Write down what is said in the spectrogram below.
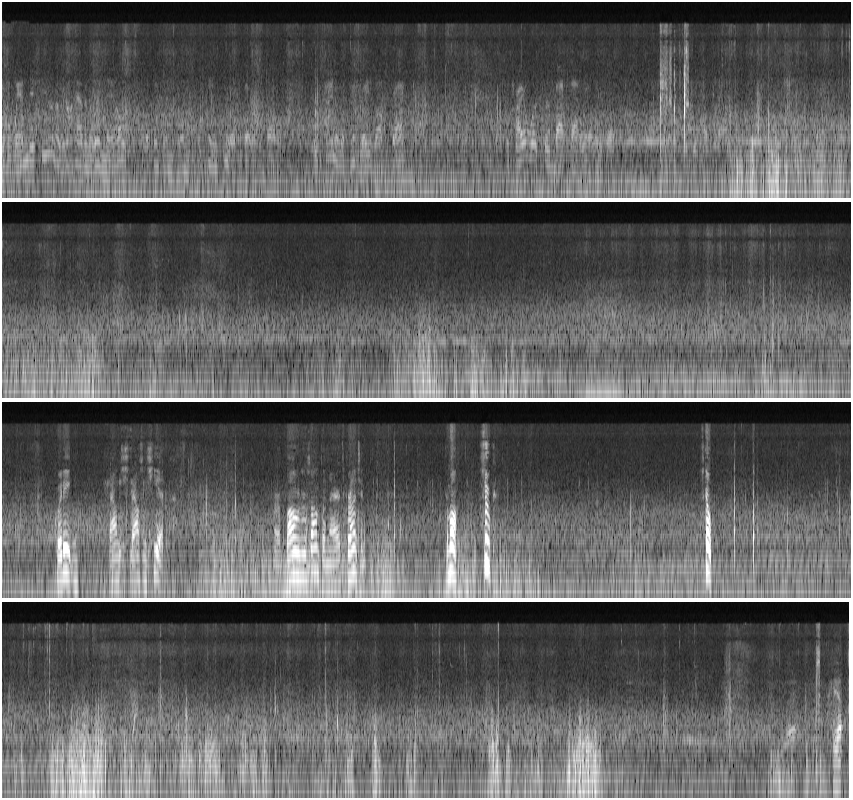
bit of a wind Quit eating. Found, found some shit. Or a bone or something there. It's crunching. Come on. Sook. Let's go. Yeah.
